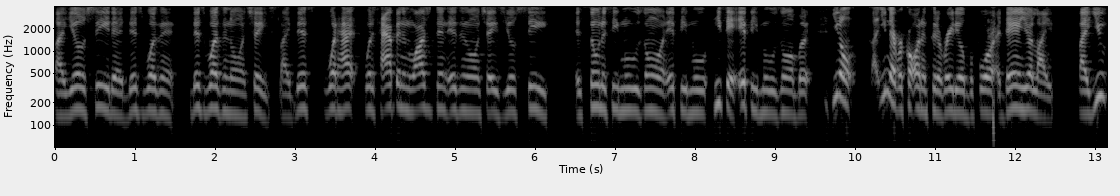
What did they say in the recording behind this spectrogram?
like you'll see that this wasn't this wasn't on Chase. Like this, what ha- what's happened in Washington isn't on Chase. You'll see as soon as he moves on, if he move, he said if he moves on, but you don't like you never called into the radio before a day in your life. Like you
